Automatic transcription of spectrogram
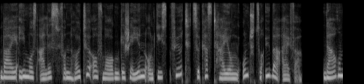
bei ihm muss alles von heute auf morgen geschehen und dies führt zur Kasteiung und zur Übereifer. Darum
